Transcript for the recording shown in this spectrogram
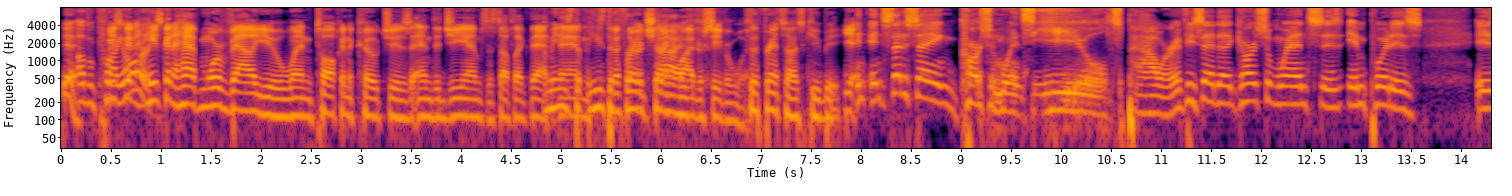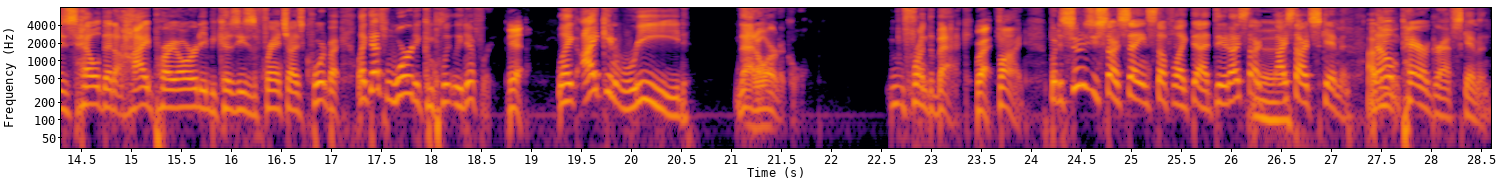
Yeah. of a He's priority. he's gonna have more value when talking to coaches and the GMs and stuff like that. I mean, he's the he's the, third string franchise wide receiver would. The franchise QB. Yeah. In- instead of saying Carson Wentz yields power, if he said uh, Carson Wentz's input is is held at a high priority because he's the franchise quarterback, like that's worded completely different. yeah. Like I can read that article front to back, Right. Fine, but as soon as you start saying stuff like that, dude, I start I start skimming. I now mean- I'm paragraph skimming.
